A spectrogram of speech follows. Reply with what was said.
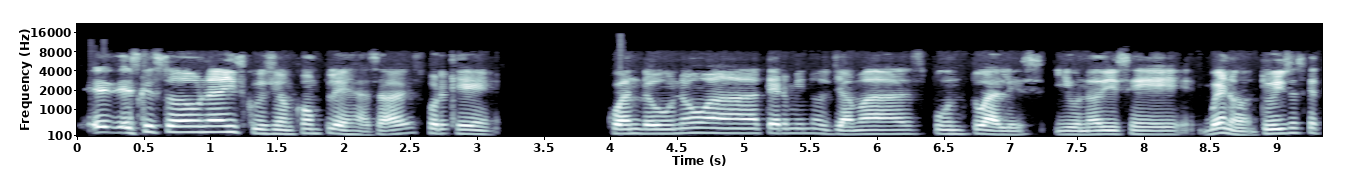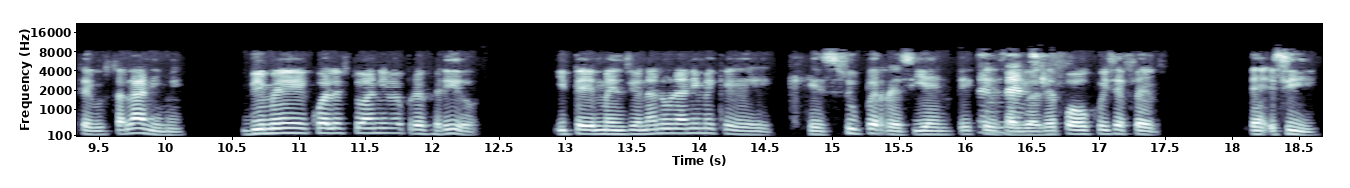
Es es que es toda una discusión compleja, ¿sabes? Porque cuando uno va a términos ya más puntuales y uno dice, bueno, tú dices que te gusta el anime, dime cuál es tu anime preferido. Y te mencionan un anime que, que es súper reciente, que salió hace poco y se pegó. sí,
